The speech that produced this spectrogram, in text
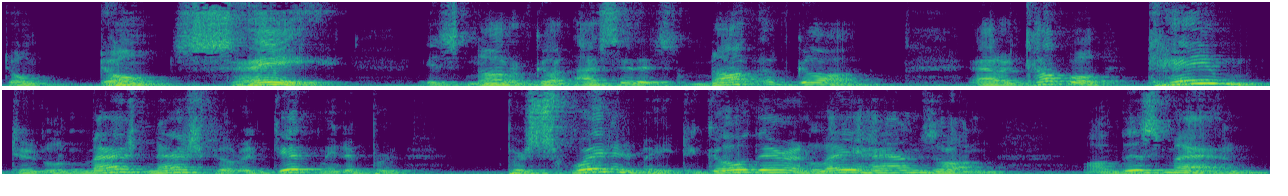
don't, don't say it's not of God. I said, it's not of God. And a couple came to Nashville to get me, to per- persuaded me to go there and lay hands on, on this man.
